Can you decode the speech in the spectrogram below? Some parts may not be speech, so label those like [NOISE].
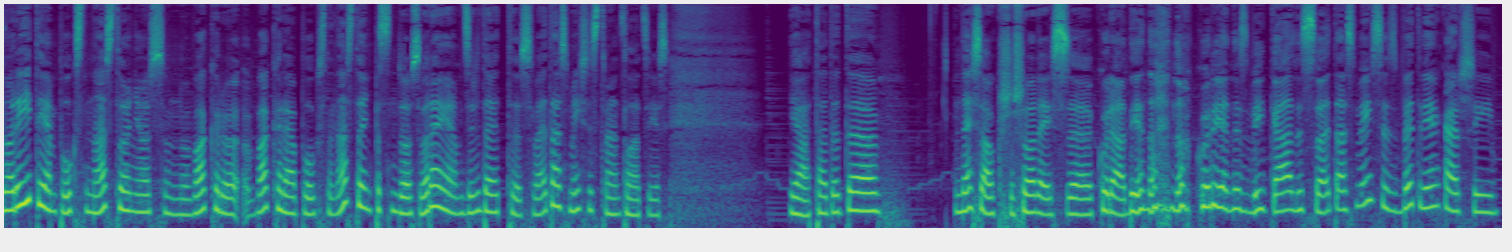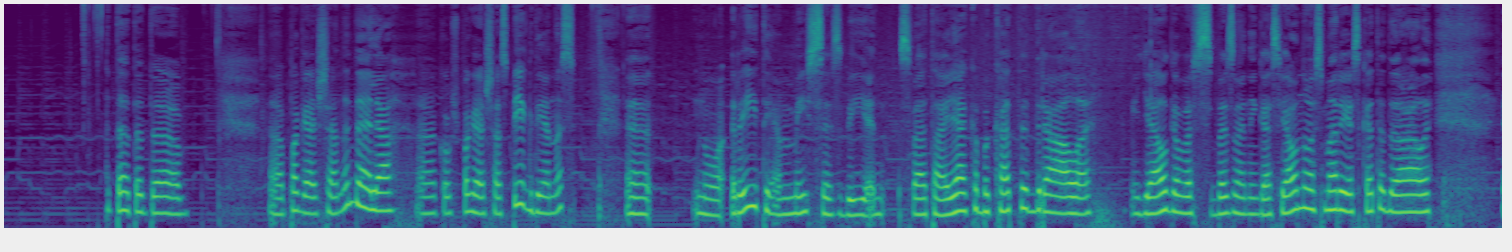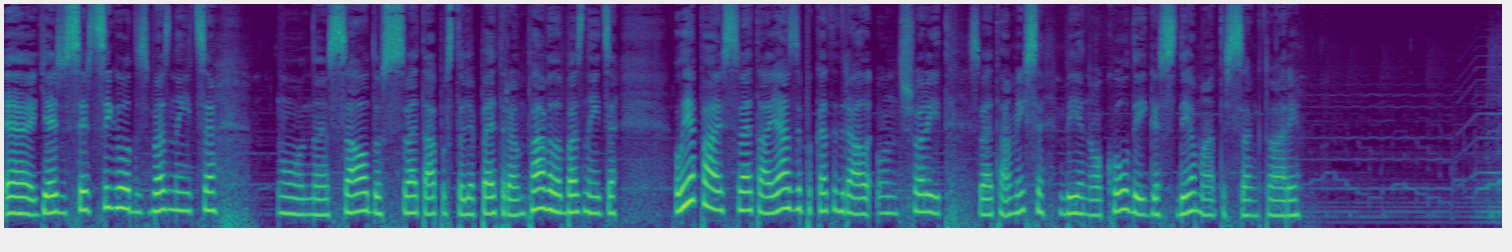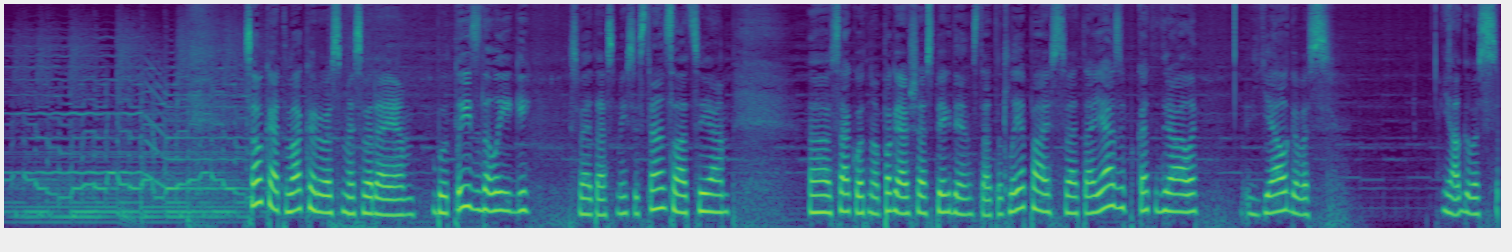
no rītiem pulksten 8 un vakaro, vakarā pulksten 18 varējām dzirdēt svētās misas translācijas. Jā, tātad nesaukšu šoreiz, kurā dienā [LAUGHS] no kurienes bija kādas svētās misas, bet vienkārši Tātad pagājušā nedēļā, kopš pagājušās piekdienas, no rītiem mises bija Svētā Jēkaba katedrāle, Jelgavas bezvainīgās jaunos Marijas katedrāle, Jēzus sirds Siguldas baznīca un Saldus Svētā apustuļa Pētera un Pāvila baznīca, Liepājas Svētā Jāzepa katedrāle un šorīt Svētā mise bija no Kuldīgas Diamātes sanktuārija. Savukārt vakaros mēs varējām būt līdzdalīgi svētās misijas translācijām, sākot no pagājušās piekdienas, tātad Liepājas svētā Jāzepa katedrāle, Jelgavas, Jelgavas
